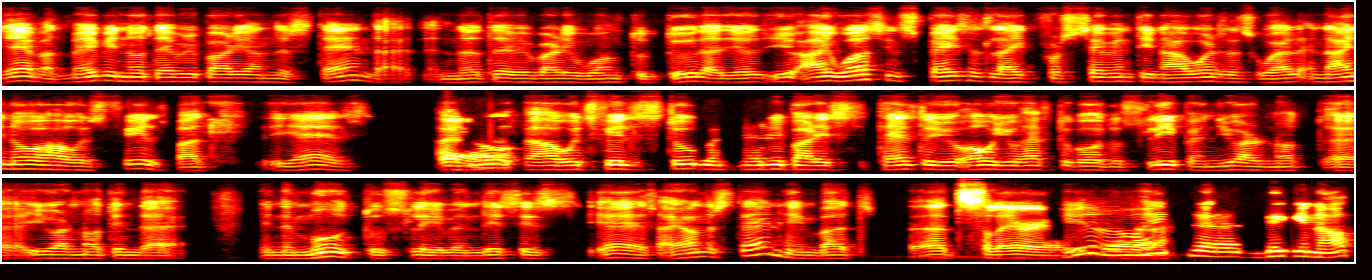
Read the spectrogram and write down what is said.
Yeah, but maybe not everybody understand that, and not everybody want to do that. You, you, I was in spaces like for 17 hours as well, and I know how it feels. But yes, I know how it feels too when everybody tell to you, "Oh, you have to go to sleep," and you are not, uh, you are not in the in the mood to sleep. And this is yes, I understand him, but that's hilarious. you know, Yeah, he's uh, big enough.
